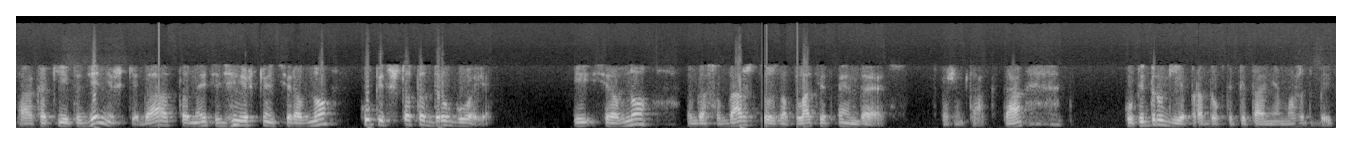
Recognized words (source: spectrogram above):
а, какие-то денежки, да, то на эти денежки он все равно купит что-то другое. И все равно государство заплатит НДС, скажем так, да, купит другие продукты питания, может быть,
